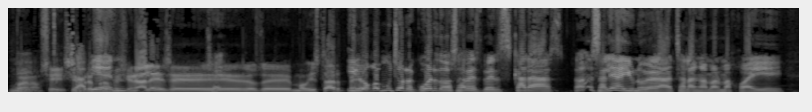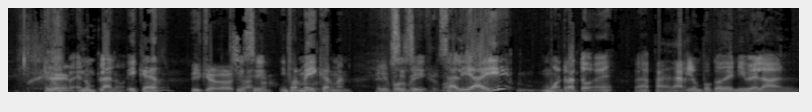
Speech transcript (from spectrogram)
Bueno, sí, o sea, siempre profesionales eh, los de Movistar. Y pero- luego muchos recuerdos, ¿sabes? Ves caras. Ah, salía ahí uno de la charanga más majo ahí en un, en un plano. Iker. Iker de la Sí, sí. Informe Ikerman. El informe sí, sí. Ikerman. Salía ahí un buen rato, ¿eh? Para darle un poco de nivel al...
